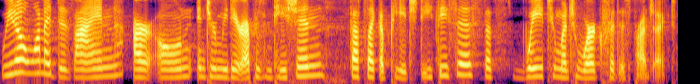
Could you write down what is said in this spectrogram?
we don't want to design our own intermediate representation. That's like a PhD thesis. That's way too much work for this project.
